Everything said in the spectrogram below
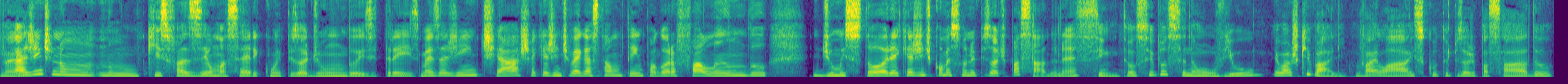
né? A gente não, não quis fazer uma série com episódio 1, 2 e 3, mas a gente acha que a gente vai gastar um tempo agora falando de uma história que a gente começou no episódio passado, né? Sim, então se você não ouviu, eu acho que vale. Vai lá, escuta o episódio passado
